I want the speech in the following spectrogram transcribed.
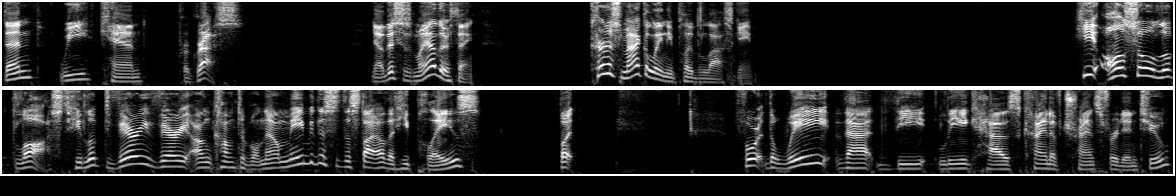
then we can progress. Now, this is my other thing. Curtis McElhinney played the last game. He also looked lost. He looked very, very uncomfortable. Now, maybe this is the style that he plays, but for the way that the league has kind of transferred into,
